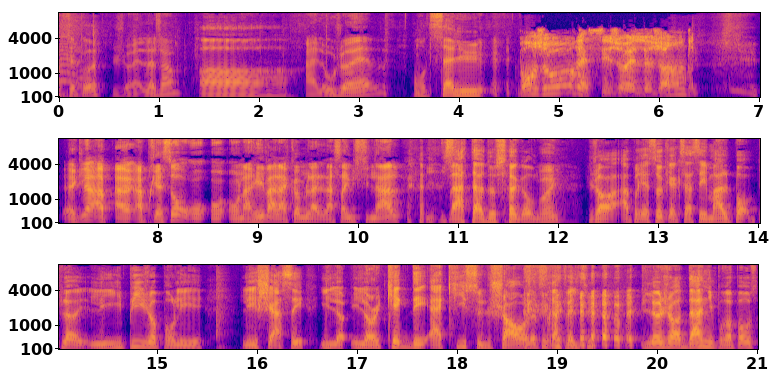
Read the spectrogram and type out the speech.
Je sais pas. Joël Legendre. Ah, Allô, Joël? on te salue. Bonjour, c'est Joël Legendre. Là, ap- après ça, on, arrive à la, comme la, la scène finale. Il- Ben, attends deux secondes. Ouais. Genre, après ça, quand ça s'est mal. pas- Pis là, les hippies, genre, pour les, les chasser, ils, leur- ils leur kick des acquis sur le char, là, tu te rappelles-tu? Puis là, genre, Dan, il propose,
